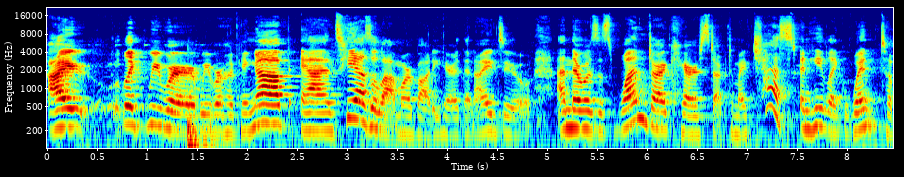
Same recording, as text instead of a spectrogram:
I like we were we were hooking up and he has a lot more body hair than I do and there was this one dark hair stuck to my chest and he like went to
